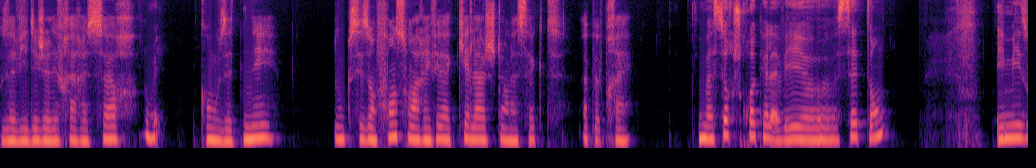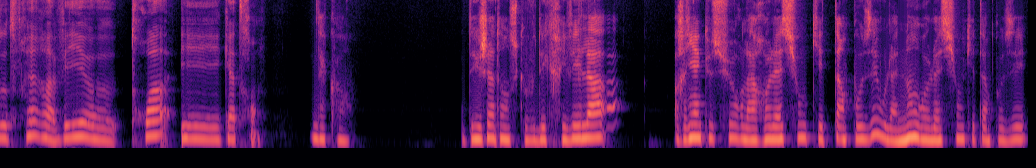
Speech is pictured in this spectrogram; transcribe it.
vous aviez déjà des frères et sœurs Oui. quand vous êtes nés. Donc ces enfants sont arrivés à quel âge dans la secte, à peu près? Ma sœur, je crois qu'elle avait euh, 7 ans. Et mes autres frères avaient euh, 3 et 4 ans. D'accord. Déjà dans ce que vous décrivez là, rien que sur la relation qui est imposée ou la non-relation qui est imposée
